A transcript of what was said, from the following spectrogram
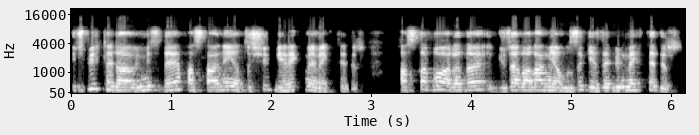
Hiçbir tedavimiz de hastane yatışı gerekmemektedir. Hasta bu arada güzel alanyamızı gezebilmektedir.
